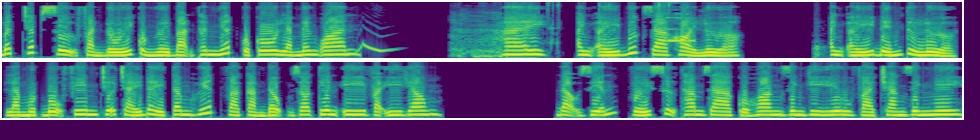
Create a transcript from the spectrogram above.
Bất chấp sự phản đối của người bạn thân nhất của cô là Meng Oan. 2. Anh ấy bước ra khỏi lửa. Anh ấy đến từ lửa là một bộ phim chữa cháy đầy tâm huyết và cảm động do Tiên Y và Y Yong. Đạo diễn, với sự tham gia của Hoang Jing Gyu và Trang Jing Nghi.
